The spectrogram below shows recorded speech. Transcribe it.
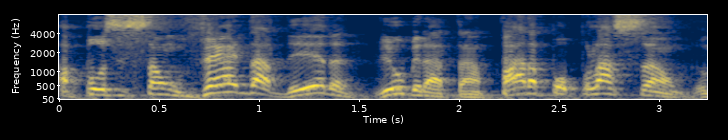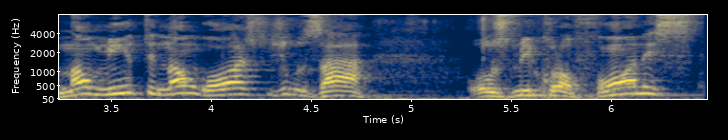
a posição verdadeira, viu, Biratã, para a população. Eu não minto e não gosto de usar os microfones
